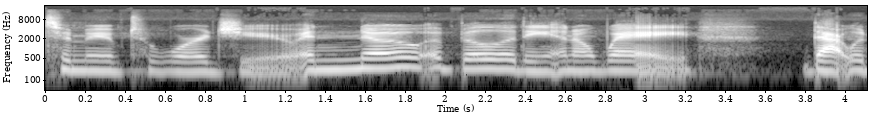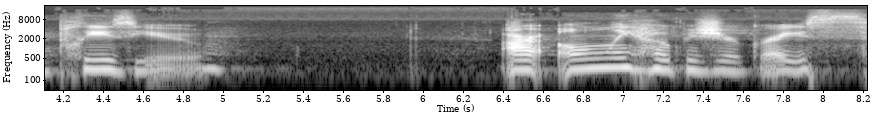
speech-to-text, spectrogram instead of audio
to move towards you, and no ability in a way that would please you. Our only hope is your grace.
